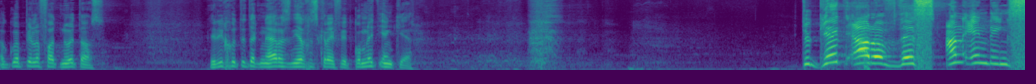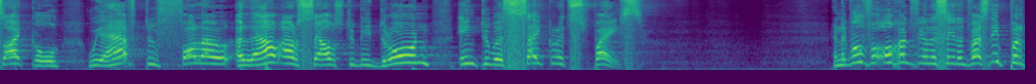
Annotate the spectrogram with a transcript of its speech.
Ek koop julle vat notas. Hierdie goed het ek nêrens neergeskryf het. Kom net een keer. To get out of this unending cycle, we have to follow, allow ourselves to be drawn into a sacred space. En ek wil vanoggend vir julle sê dit was nie per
